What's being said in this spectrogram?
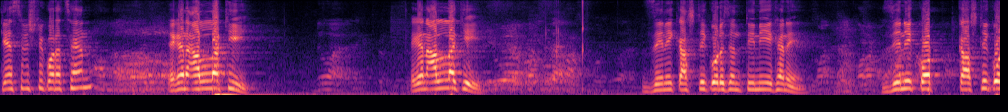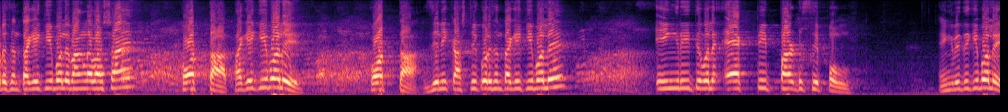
কে সৃষ্টি করেছেন? এখানে আল্লাহ কি? এখানে আল্লাহ কি? যিনি কাজটি করেছেন তিনি এখানে। যিনি কাজটি করেছেন, তাকে কি বলে বাংলা ভাষায়? কর্তা। তাকে কি বলে? কর্তা। যিনি কাজটি করেছেন, তাকে কি বলে? ইংরেজিতে বলে অ্যাক্টিভ পার্টিসিপল ইংরেজি কি বলে?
